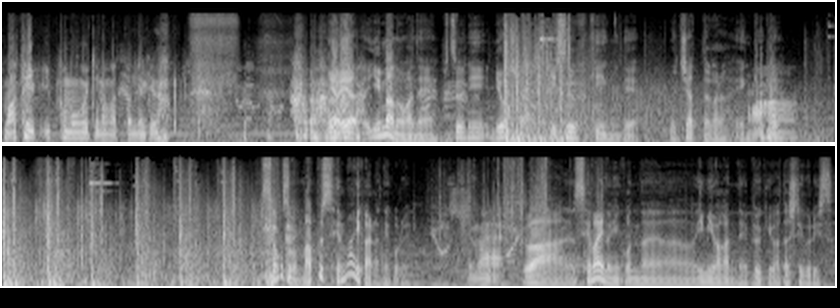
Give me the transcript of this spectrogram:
また一一歩も動いてなかったんだけど。いやいや、今のはね、普通に両者リス付近で撃ち合ったから、遠距離あで。そもそもマップ狭いからね、これ。あ、狭い。うわぁ、狭いのにこんな意味わかんない武器渡してくるしさ。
